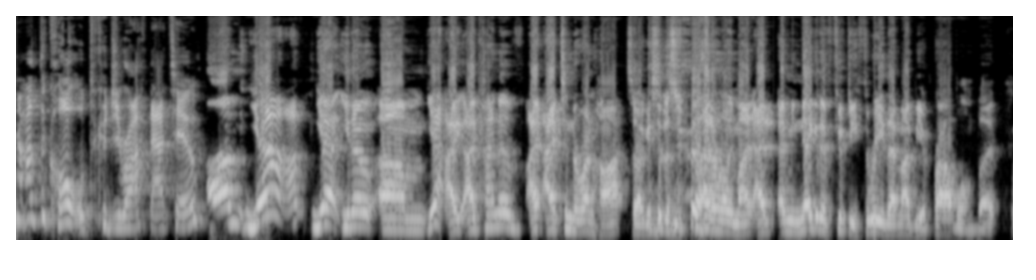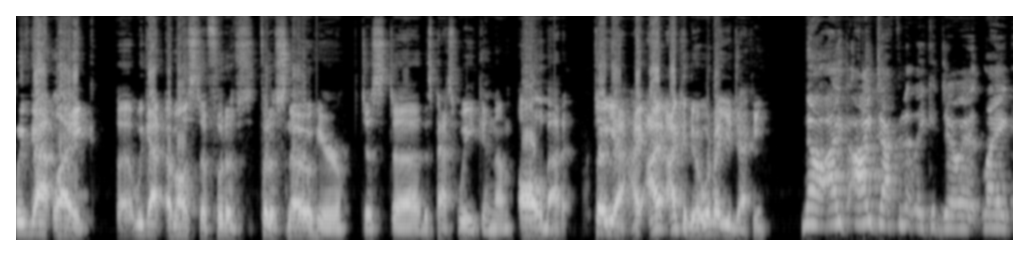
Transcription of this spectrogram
How about the cold? Could you rock that too? Um, yeah, um, yeah, you know, um, yeah, I, I kind of, I, I tend to run hot, so I guess it doesn't. I don't really mind. I, I mean, negative fifty three, that might be a problem, but we've got like, uh, we got almost a foot of foot of snow here just uh, this past week, and I'm all about it. So yeah, I, I, I could do it. What about you, Jacki? No, I I definitely could do it. Like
